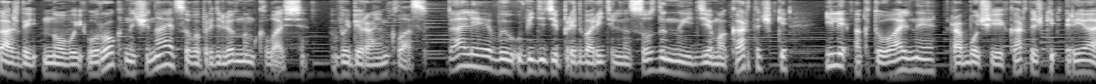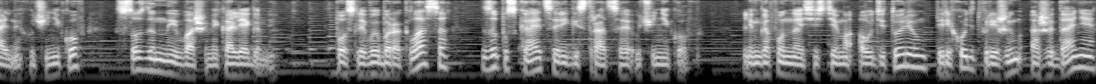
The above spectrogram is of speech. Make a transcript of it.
Каждый новый урок начинается в определенном классе. Выбираем класс. Далее вы увидите предварительно созданные демо-карточки или актуальные рабочие карточки реальных учеников, созданные вашими коллегами. После выбора класса запускается регистрация учеников. Лингофонная система Аудиториум переходит в режим ожидания,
